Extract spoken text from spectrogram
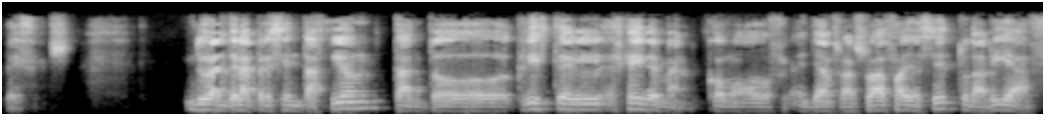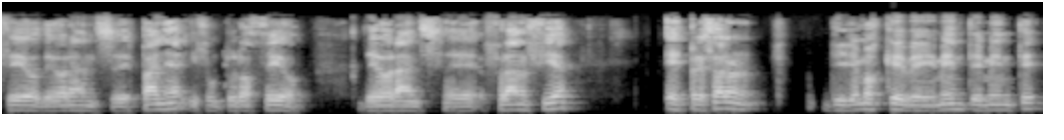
precios. Durante la presentación, tanto Christel Heidemann como Jean-François Fayasset, todavía CEO de Orange España y futuro CEO de Orange eh, Francia, expresaron, diremos que vehementemente,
